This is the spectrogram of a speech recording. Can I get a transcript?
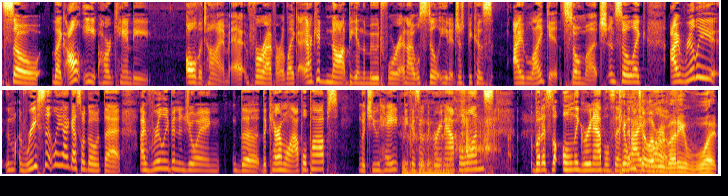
So, like, I'll eat hard candy all the time, eh, forever. Like, I I could not be in the mood for it, and I will still eat it just because I like it so much. And so, like, I really recently, I guess I'll go with that. I've really been enjoying the the caramel apple pops, which you hate because of the green apple ones. But it's the only green apple thing Can we I tell love. everybody what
